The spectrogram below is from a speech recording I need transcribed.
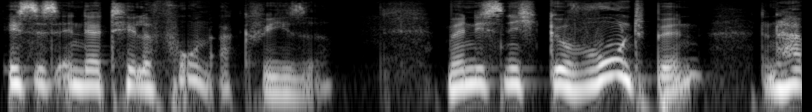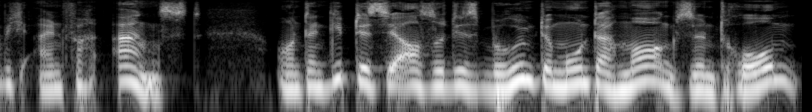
ist es in der Telefonakquise. Wenn ich es nicht gewohnt bin, dann habe ich einfach Angst. Und dann gibt es ja auch so dieses berühmte Montagmorgen-Syndrom.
